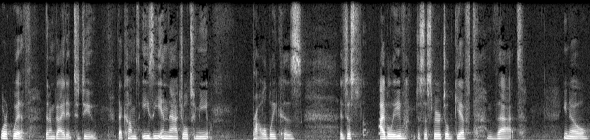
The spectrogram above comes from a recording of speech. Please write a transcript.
work with that I'm guided to do that comes easy and natural to me, probably because it's just, I believe, just a spiritual gift that, you know,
